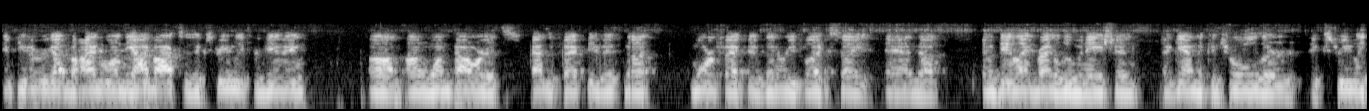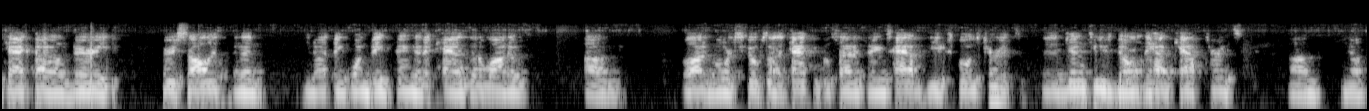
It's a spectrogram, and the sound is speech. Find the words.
if you've ever gotten behind one, the eye box is extremely forgiving. Um, on one power, it's as effective, if not more effective, than a reflex sight. And uh, you know, daylight bright illumination. Again, the controls are extremely tactile and very very solid. And then you know, I think one big thing that it has that a lot of um, a lot of more scopes on the tactical side of things have the exposed turrets. The Gen 2s don't. They have cap turrets. Um, you know,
